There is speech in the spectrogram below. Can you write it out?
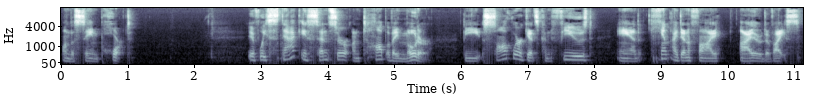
on the same port. If we stack a sensor on top of a motor, the software gets confused and can't identify either device.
